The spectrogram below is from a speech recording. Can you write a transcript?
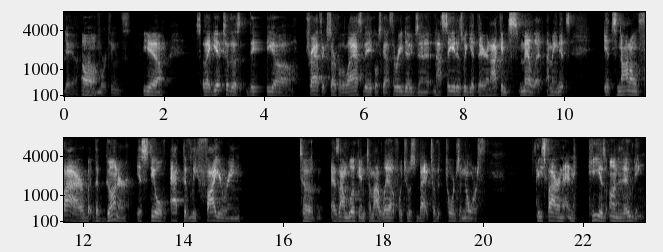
Yeah, yeah. Um, 14s. Yeah. So they get to the the uh, traffic circle. The last vehicle's got three dudes in it, and I see it as we get there, and I can smell it. I mean, it's it's not on fire, but the gunner is still actively firing to as I'm looking to my left, which was back to the, towards the north. He's firing and he is unloading.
